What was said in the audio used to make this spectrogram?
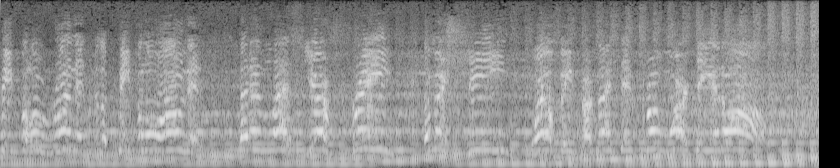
people who run it, to the people who own it, that unless you're free, the machine will be prevented from working at all.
